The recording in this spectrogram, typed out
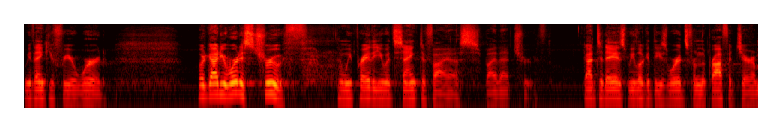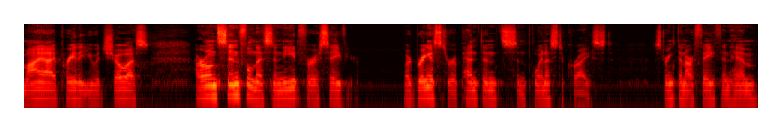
we thank you for your word. Lord God, your word is truth, and we pray that you would sanctify us by that truth. God, today as we look at these words from the prophet Jeremiah, I pray that you would show us our own sinfulness and need for a Savior. Lord, bring us to repentance and point us to Christ. Strengthen our faith in Him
